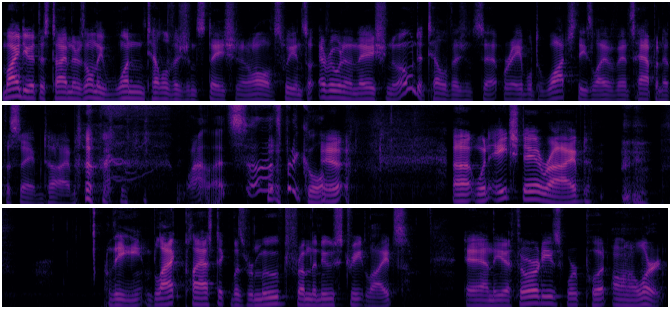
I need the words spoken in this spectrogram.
Mind you, at this time, there was only one television station in all of Sweden, so everyone in the nation who owned a television set were able to watch these live events happen at the same time. wow, that's uh, that's pretty cool. Yeah. Uh, when H Day arrived, the black plastic was removed from the new streetlights, and the authorities were put on alert.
